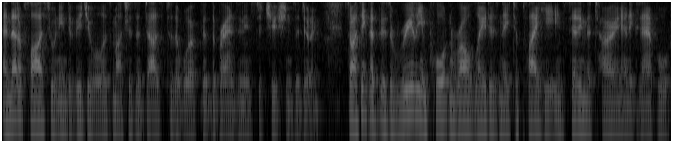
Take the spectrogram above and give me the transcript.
And that applies to an individual as much as it does to the work that the brands and institutions are doing. So I think that there's a really important role leaders need to play here in setting the tone and example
